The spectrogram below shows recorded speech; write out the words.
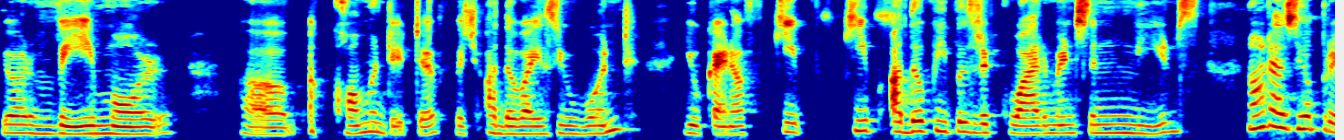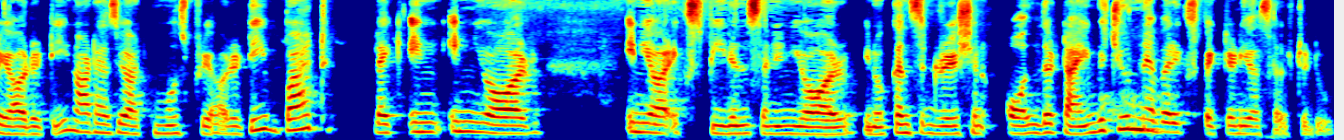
you're way more uh, accommodative, which otherwise you weren't. You kind of keep keep other people's requirements and needs not as your priority, not as your utmost priority, but like in in your in your experience and in your you know consideration all the time which you never expected yourself to do.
